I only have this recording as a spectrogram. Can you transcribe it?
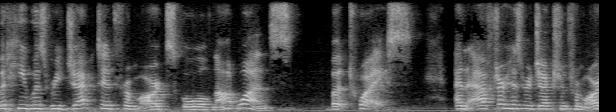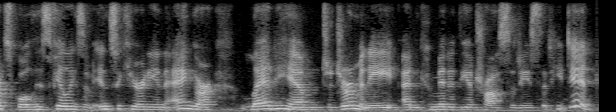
but he was rejected from art school not once, but twice. And after his rejection from art school, his feelings of insecurity and anger led him to Germany and committed the atrocities that he did.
